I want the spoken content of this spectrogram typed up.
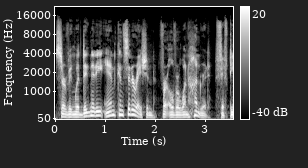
serving with dignity and consideration for over 150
